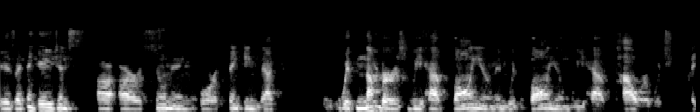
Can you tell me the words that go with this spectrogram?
is I think agents are, are assuming or thinking that with numbers we have volume and with volume we have power, which I,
